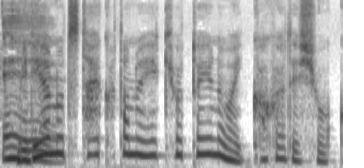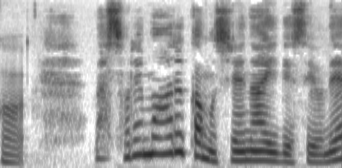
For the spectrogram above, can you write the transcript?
メディアの伝え方の影響というのはいかがでしょうか？えーまあ、それもあるかもしれないですよね。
